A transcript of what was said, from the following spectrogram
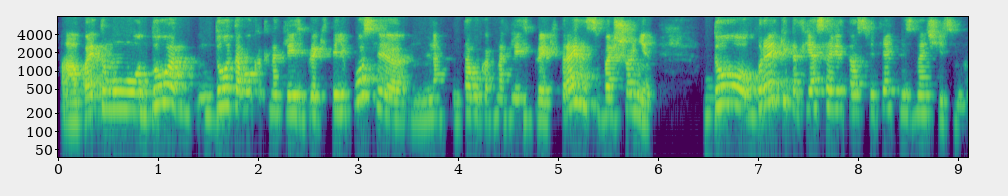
А, поэтому до, до того, как наклеить брекет или после того, как наклеить брекет, разницы большой нет. До брекетов я советую осветлять незначительно.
